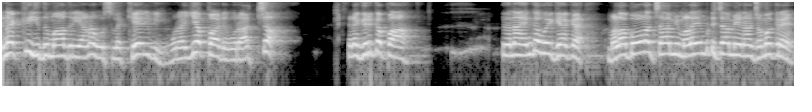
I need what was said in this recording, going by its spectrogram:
எனக்கு இது மாதிரியான ஒரு சில கேள்வி ஒரு ஐயப்பாடு ஒரு அச்சம் எனக்கு இருக்கப்பா. இதை நான் எங்கே போய் கேட்க? மலை போல சாமி மலையம்பிட்டி சாமியை நான் சுமக்கிறேன்.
